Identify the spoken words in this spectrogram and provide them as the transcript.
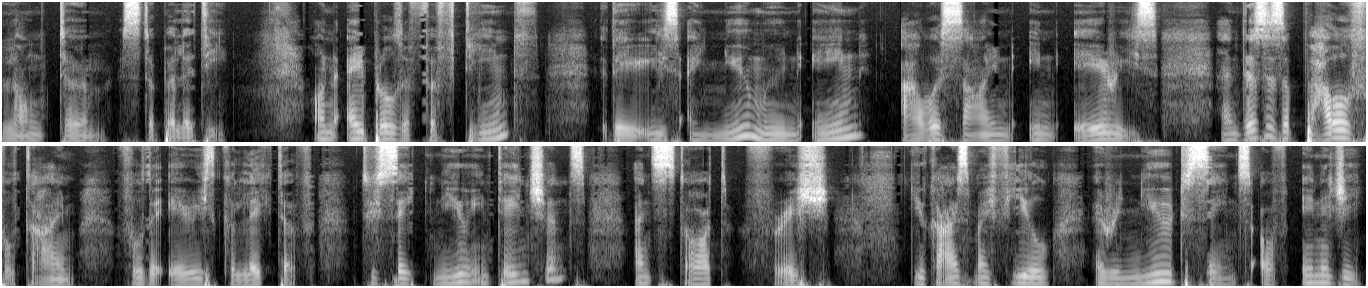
long term stability. On April the 15th, there is a new moon in our sign in Aries, and this is a powerful time for the Aries collective to set new intentions and start fresh. You guys may feel a renewed sense of energy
